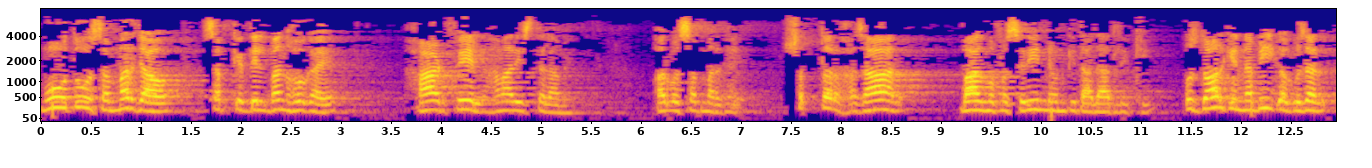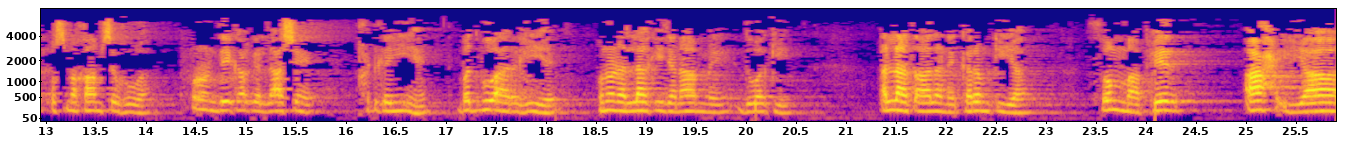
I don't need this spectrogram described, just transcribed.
منہ تو سب مر جاؤ، سب کے دل بند ہو گئے۔ ہارڈ فیل ہماری اصطلاح میں۔ اور وہ سب مر گئے۔ ستر ہزار بعض مفسرین نے ان کی تعداد لکھی۔ اس دور کے نبی کا گزر اس مقام سے ہوا۔ انہوں نے دیکھا کہ لاشیں پھٹ گئی ہیں، بدبو آ رہی ہے۔ انہوں نے اللہ کی جناب میں دعا کی۔ اللہ تعالی نے کرم کیا۔ ثم پھر آہ یا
